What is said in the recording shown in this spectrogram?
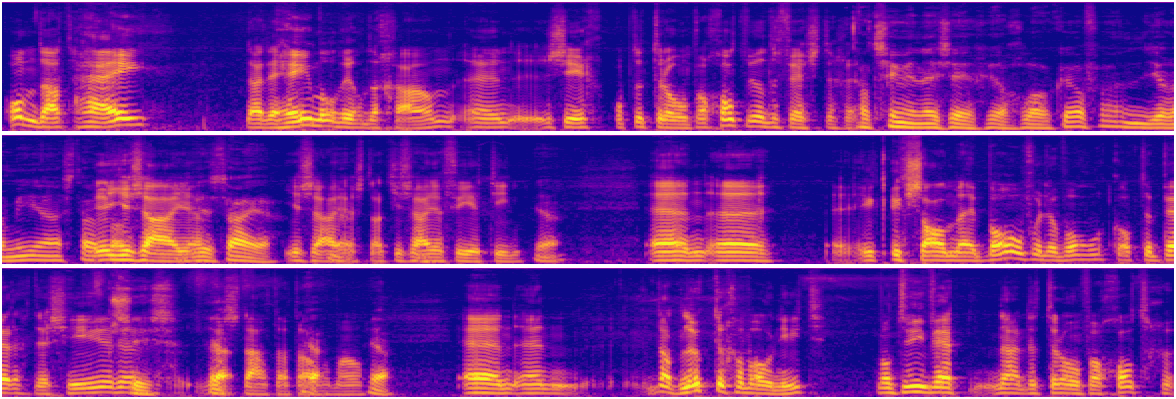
Omdat hij naar de hemel wilde gaan en zich op de troon van God wilde vestigen. Dat zien we in Ezekiel geloof ik, of in Jeremia staat dat? Jezaja. Jezaja. Jezaja staat, Jezaja 14. Ja. En uh, ik, ik zal mij boven de wolken op de berg des Heren, daar staat dat allemaal. Ja. En, en dat lukte gewoon niet. Want wie werd naar de troon van God uh,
